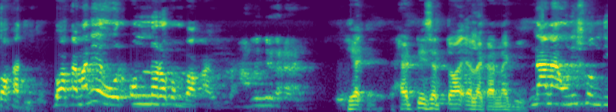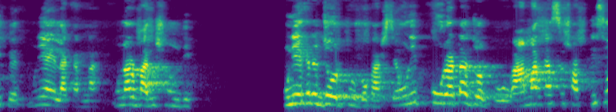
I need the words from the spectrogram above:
বকা দিত। বকা মানে ওর অন্যরকম বকা হেড টিচার তো এলাকার নাকি? না না উনি সন্দীপের। উনি এলাকার না। ওনার বাড়ি সন্দীপ। উনি এখানে জোরপূর্বক আসছে উনি পুরাটা জোরপূর্বক আমার কাছে সবকিছু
